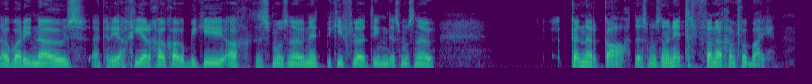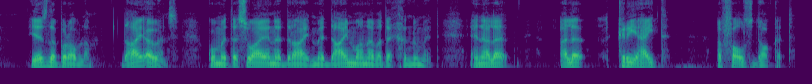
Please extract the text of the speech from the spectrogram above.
Nobody knows. Ek reageer gou-gou 'n bietjie. Ag, dis mos nou net bietjie flirting. Dis mos nou kinderka. Dis mos nou net vinnig en verby. Here's the problem. Daai ouens kom met 'n swaai en 'n draai met daai manne wat ek genoem het. En hulle hulle create 'n false docket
